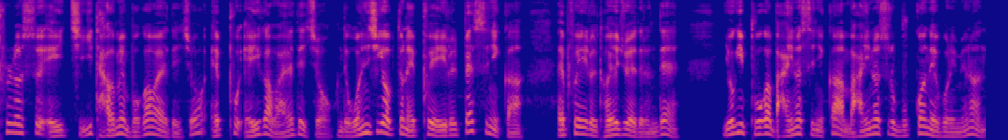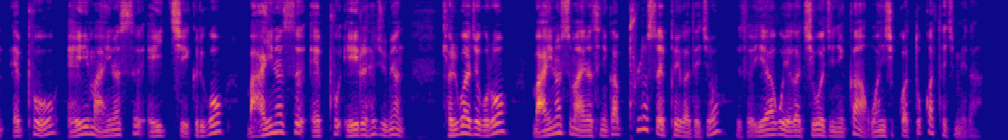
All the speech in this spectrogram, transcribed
플러스 h 이 다음에 뭐가 와야 되죠? fa가 와야 되죠. 근데 원식이 없던 fa를 뺐으니까 fa를 더해줘야 되는데 여기 부호가 마이너스니까 마이너스로 묶어내 버리면은 fa 마이너스 h 그리고 마이너스 fa를 해주면 결과적으로 마이너스 마이너스니까 플러스 FA가 되죠. 그래서 얘하고 얘가 지워지니까 원식과 똑같아집니다.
